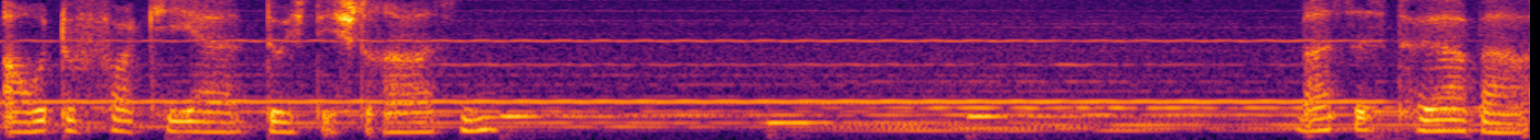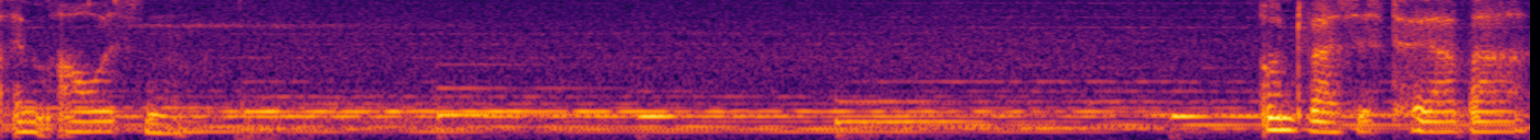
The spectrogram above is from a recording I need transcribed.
Autoverkehr durch die Straßen. Was ist hörbar im Außen? Und was ist hörbar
